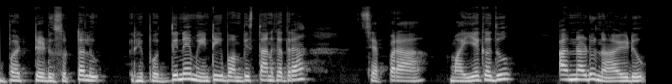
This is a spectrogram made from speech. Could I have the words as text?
బట్టెడు సుట్టలు రేపొద్దునే మీ ఇంటికి పంపిస్తాను కదరా. చెప్పరా మా అయ్య కదూ? అన్నాడు నాయుడు.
